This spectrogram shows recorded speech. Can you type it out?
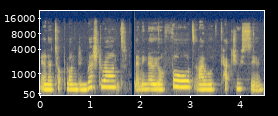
in a top London restaurant. Let me know your thoughts, and I will catch you soon.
